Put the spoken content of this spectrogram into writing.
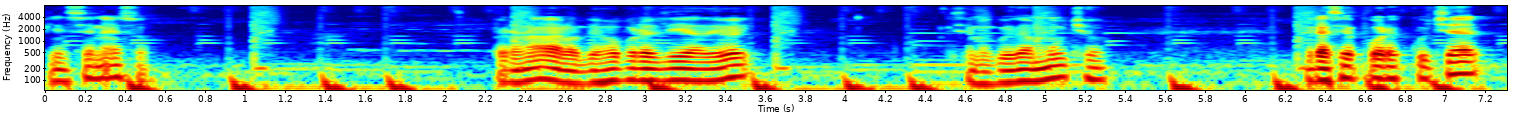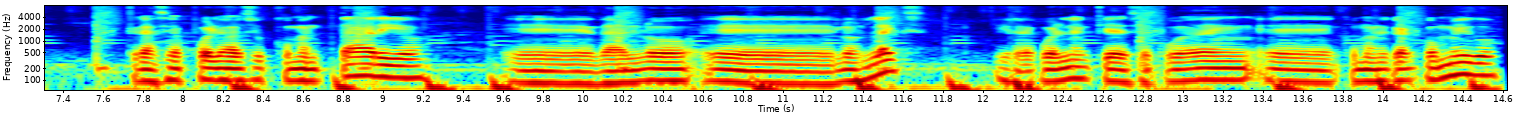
piensen en eso. Pero nada, los dejo por el día de hoy. Se me cuidan mucho. Gracias por escuchar. Gracias por dejar sus comentarios. Eh, dar eh, los, likes. Y recuerden que se pueden eh, comunicar conmigo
